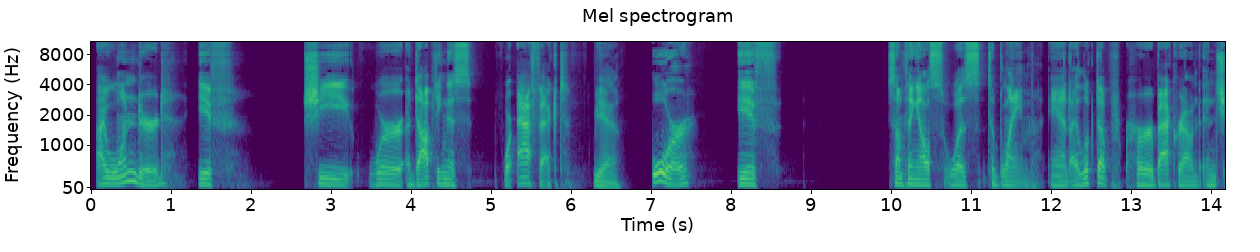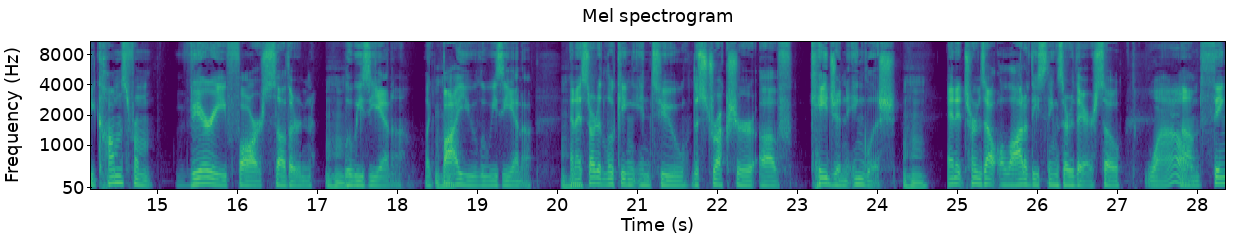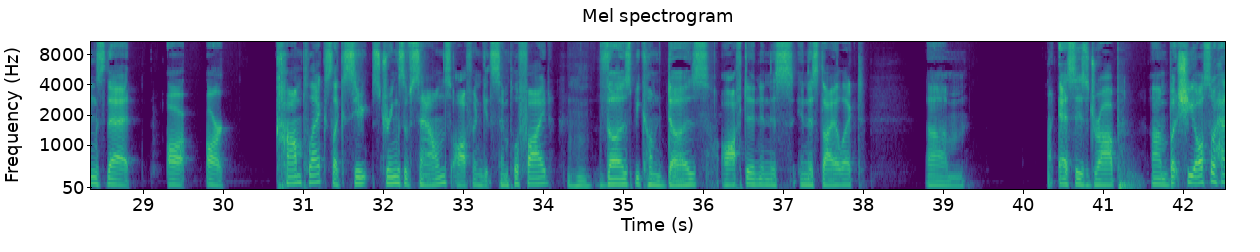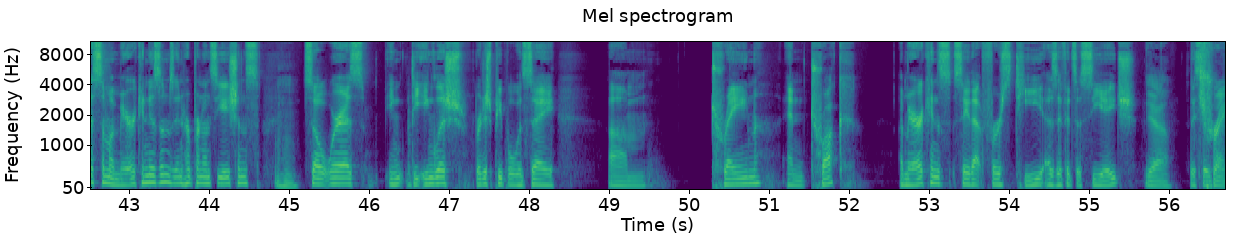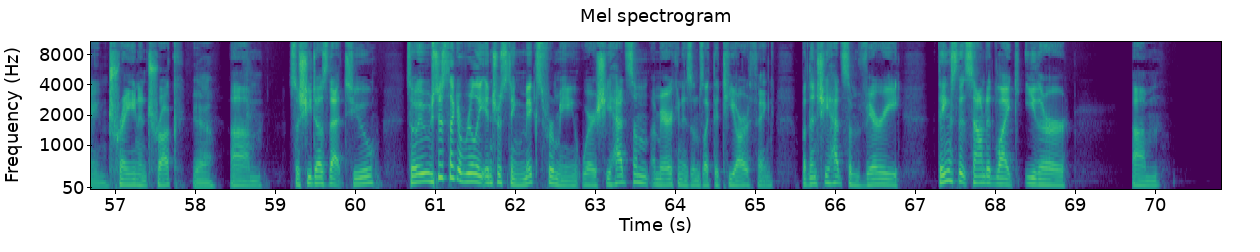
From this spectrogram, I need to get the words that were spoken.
I wondered if she were adopting this for affect Yeah. or if something else was to blame. And I looked up her background, and she comes from very far southern mm-hmm. Louisiana, like mm-hmm. Bayou, Louisiana. Mm-hmm. And I started looking into the structure of Cajun English. And it turns out a lot of these things are there. So Wow. um, things that are are complex, like se- strings of sounds, often get simplified. Thus become does often in this in this dialect. Um, S's drop, um, but she also has some Americanisms in her pronunciations. So whereas in, the English British people would say um, train and truck, Americans say that first T as if it's a ch. yeah. They say Train. train and truck. Yeah. Um, so she does that too. So it was just like a really interesting mix for me where she had some Americanisms like the TR thing, but then she had some very things that sounded like either um,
